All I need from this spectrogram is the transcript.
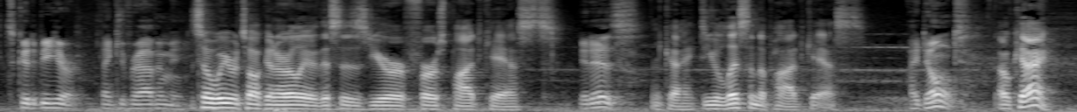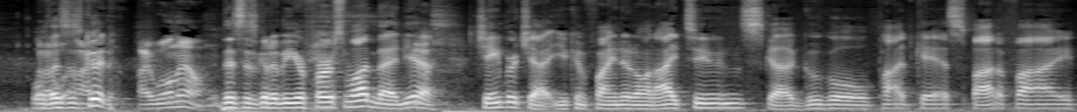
It's good to be here. Thank you for having me. So, we were talking earlier, this is your first podcast. It is. Okay. Do you listen to podcasts? I don't. Okay. Well, But this I- is good. I, will now. This is going to be your first one then, yeah. Yes. Chamber Chat. You can find it on iTunes, uh, Google Podcasts, Spotify,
